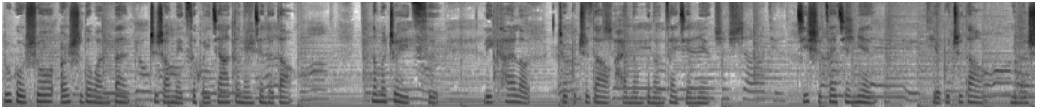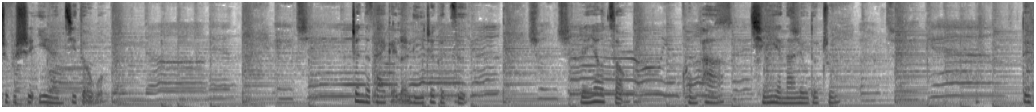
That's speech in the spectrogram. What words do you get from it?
如果说儿时的玩伴至少每次回家都能见得到，那么这一次离开了，就不知道还能不能再见面。即使再见面，也不知道你们是不是依然记得我。真的败给了“离”这个字。人要走，恐怕情也难留得住。对不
